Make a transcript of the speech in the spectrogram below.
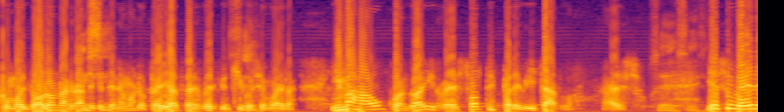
como el dolor más grande que tenemos los pediatras, es ver que un chico se muera. Y más aún cuando hay resortes para evitarlo, a eso. Y a su vez,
